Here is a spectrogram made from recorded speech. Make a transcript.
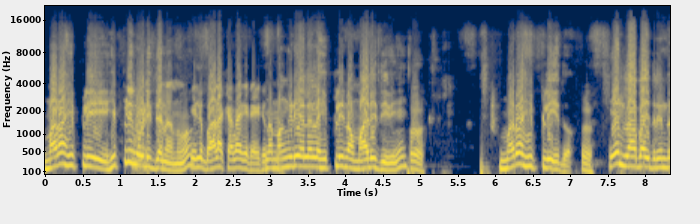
ಮರ ಹಿಪ್ಲಿ ಹಿಪ್ಲಿ ನೋಡಿದ್ದೆ ನಾನು. ಇಲ್ಲಿ ಬಹಳ ಚೆನ್ನಾಗಿದೆ ಇದು. ನಮ್ಮ ಅಂಗಡಿಯಲ್ಲೆಲ್ಲ ಹಿಪ್ಲಿ ನಾವು ಮಾರಿದ್ದೀವಿ. ಹ್ಮ್. ಮರ ಹಿಪ್ಲಿ ಇದು. ಹ್ಮ್. ಏನ್ ಲಾಭ ಇದ್ರಿಂದ?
